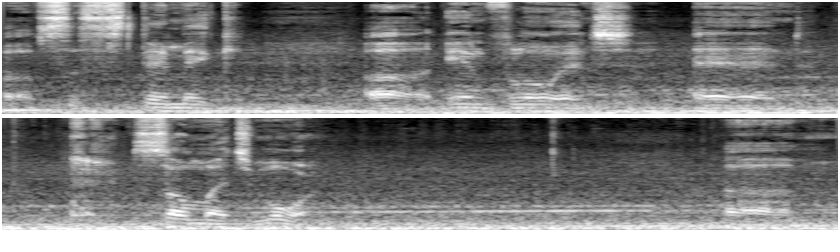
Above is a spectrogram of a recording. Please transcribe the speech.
of systemic uh, influence, and so much more. Um,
